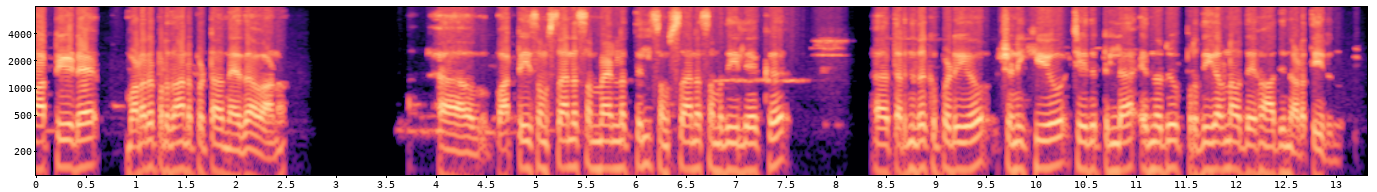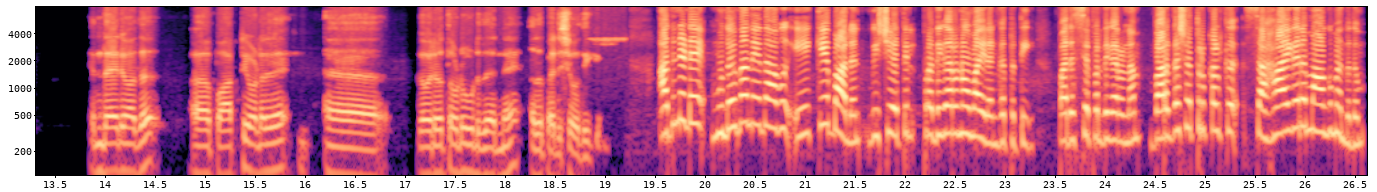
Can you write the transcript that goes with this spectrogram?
പാർട്ടിയുടെ വളരെ പ്രധാനപ്പെട്ട നേതാവാണ്. പാർട്ടി സംസ്ഥാന സമ്മേളനത്തിൽ സംസ്ഥാന സമിതിയിലേക്ക് തെരഞ്ഞെടുക്കപ്പെടുകയോ ക്ഷണിക്കുകയോ ചെയ്തിട്ടില്ല എന്നൊരു പ്രതികരണം അദ്ദേഹം ആദ്യം നടത്തിയിരുന്നു. എന്തായാലും അത് പാർട്ടി വളരെ ഗൗരവത്തോടു കൂടി തന്നെ അത് പരിശോധിക്കും. അതിനിടെ മുതിർന്ന നേതാവ് എ കെ ബാലൻ വിഷയത്തിൽ പ്രതികരണവുമായി രംഗത്തെത്തി. പരസ്യ പ്രതികരണം വർഗശത്രുക്കൾക്ക് സഹായകരമാകുമെന്നതും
